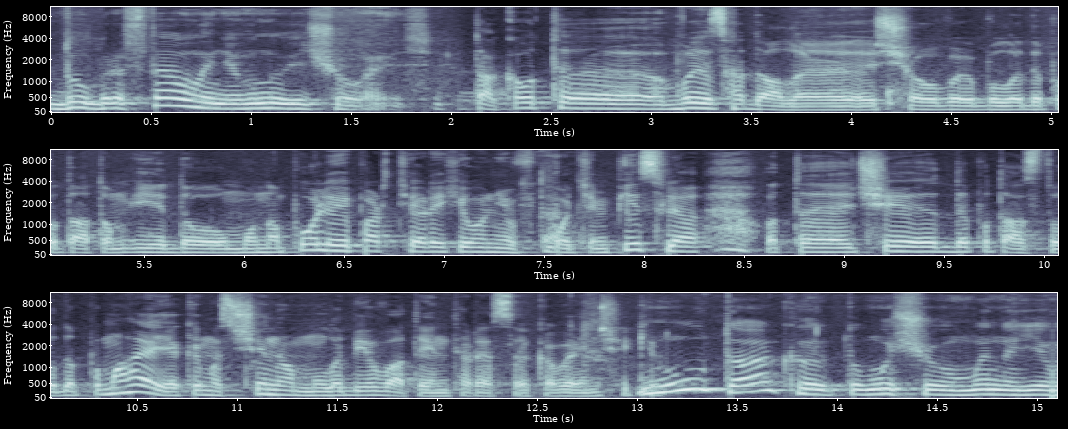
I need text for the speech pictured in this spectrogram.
добре ставлення, воно відчувається. Так, от е, ви згадали, що ви були депутатом і до монополії партії регіонів, потім після. От е, чи депутатство допомагає якимось чином лобіювати інтереси КВНщиків? Ну так, тому що в мене є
